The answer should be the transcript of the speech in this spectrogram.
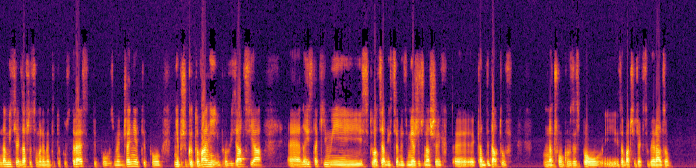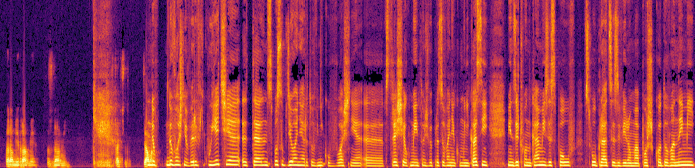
Na misjach zawsze są elementy typu stres, typu zmęczenie, typu nieprzygotowanie, improwizacja. No i z takimi sytuacjami chcemy zmierzyć naszych kandydatów na członków zespołu i zobaczyć, jak sobie radzą ramię w ramię z nami. Tak no, no, właśnie, weryfikujecie e, ten sposób działania ratowników właśnie e, w stresie, umiejętność wypracowania komunikacji między członkami zespołów, współpracy z wieloma poszkodowanymi,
